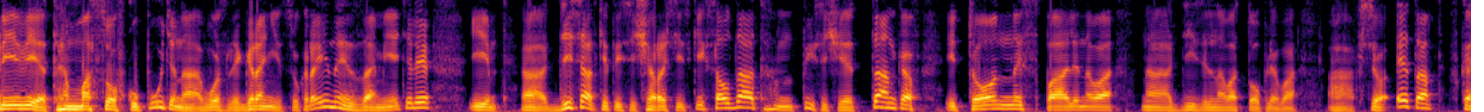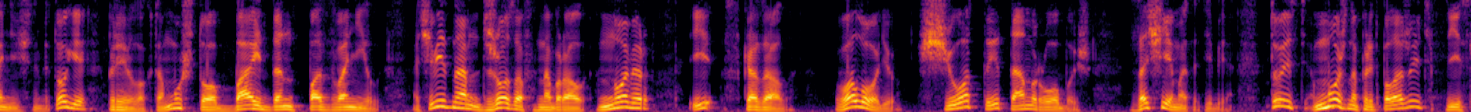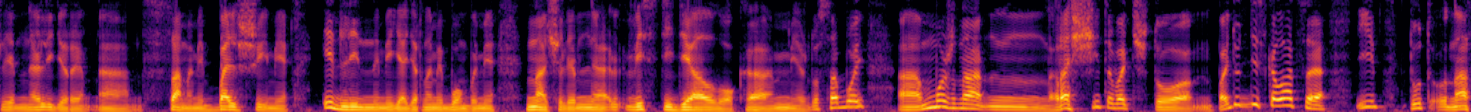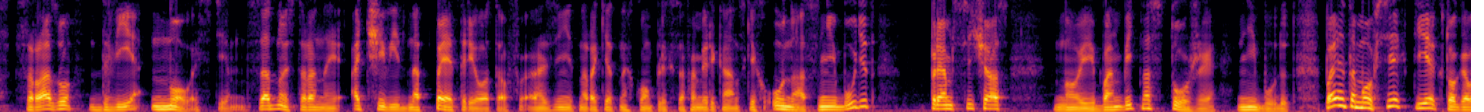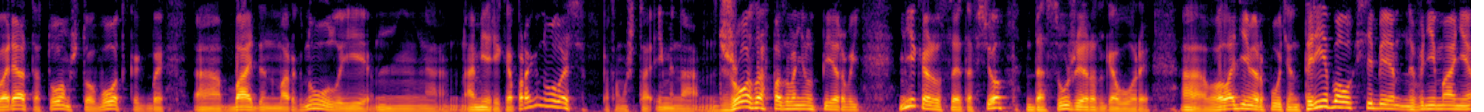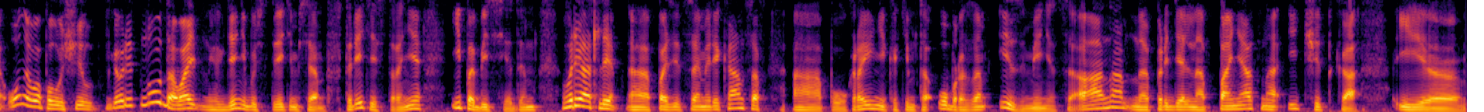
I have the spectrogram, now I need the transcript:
привет массовку Путина возле границ Украины заметили и а, десятки тысяч российских солдат, тысячи танков и тонны спаленного а, дизельного топлива. А все это в конечном итоге привело к тому, что Байден позвонил. Очевидно, Джозеф набрал номер и сказал, Володю, что ты там робишь? Зачем это тебе? То есть можно предположить, если лидеры а, с самыми большими и длинными ядерными бомбами начали вести диалог а, между собой, а, можно рассчитывать, что пойдет дескалация. И тут у нас сразу две новости. С одной стороны, очевидно, патриотов а, зенитно-ракетных комплексов американских у нас не будет прямо сейчас но и бомбить нас тоже не будут. Поэтому всех те, кто говорят о том, что вот как бы а, Байден моргнул и Америка прогнулась, потому что именно Джозеф позвонил первый, мне кажется, это все досужие разговоры. А Владимир Путин требовал к себе внимания, он его получил. Говорит, ну давай где-нибудь встретимся в третьей стране и побеседуем. Вряд ли а, позиция американцев по Украине каким-то образом изменится. А она предельно понятна и читка. И, э,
